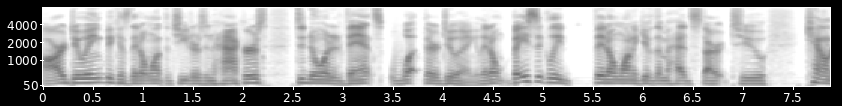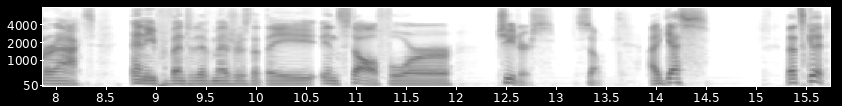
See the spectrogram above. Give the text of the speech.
are doing because they don't want the cheaters and hackers to know in advance what they're doing. They don't basically they don't want to give them a head start to counteract any preventative measures that they install for cheaters. So, I guess That's good.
